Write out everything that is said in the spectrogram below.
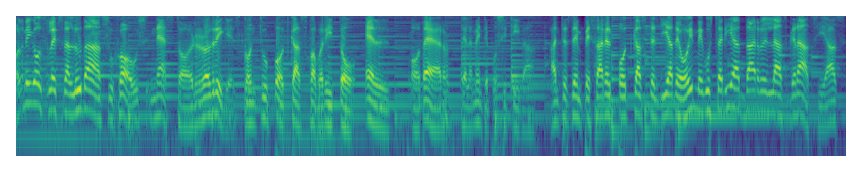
Hola amigos, les saluda a su host Néstor Rodríguez con tu podcast favorito, El Poder de la Mente Positiva. Antes de empezar el podcast del día de hoy, me gustaría darle las gracias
